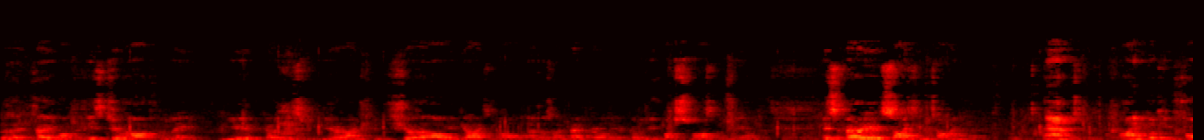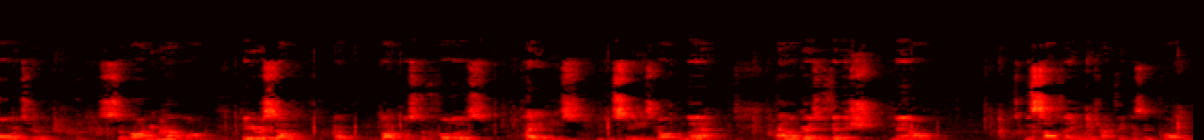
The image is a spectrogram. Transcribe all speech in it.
But I tell you one thing, it's too hard for me. You've got to be, you're, I'm sure that all you guys and all and those I met earlier are going to be much smarter than we are. It's a very exciting time, and I'm looking forward to surviving that long. Here are some of Buckminster Fuller's patents. You can see he's got them there. And I'm going to finish now with something which I think is important.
